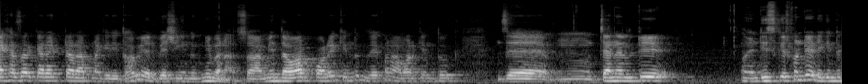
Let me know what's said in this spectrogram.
এক হাজার ক্যারেক্টার আপনাকে দিতে হবে, এর বেশি কিন্তু নিবে না। সো আমি দেওয়ার পরে কিন্তু দেখুন আমার কিন্তু যে চ্যানেলটি ডিসক্রিপশনটি এটি কিন্তু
